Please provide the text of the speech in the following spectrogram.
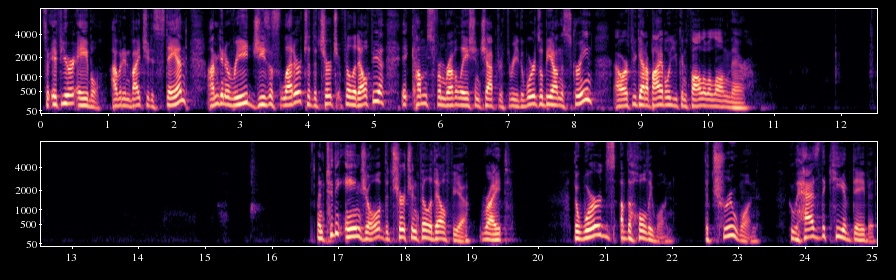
So if you're able, I would invite you to stand. I'm going to read Jesus' letter to the church at Philadelphia. It comes from Revelation chapter 3. The words will be on the screen, or if you've got a Bible, you can follow along there. And to the angel of the church in Philadelphia, write the words of the Holy One, the true one, who has the key of David,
